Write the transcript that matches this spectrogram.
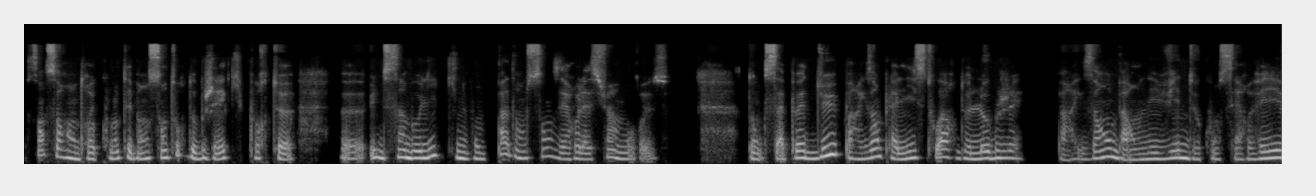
sans s'en rendre compte, eh ben, on s'entoure d'objets qui portent euh, une symbolique qui ne vont pas dans le sens des relations amoureuses. Donc ça peut être dû par exemple à l'histoire de l'objet. Par exemple, bah, on évite de conserver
